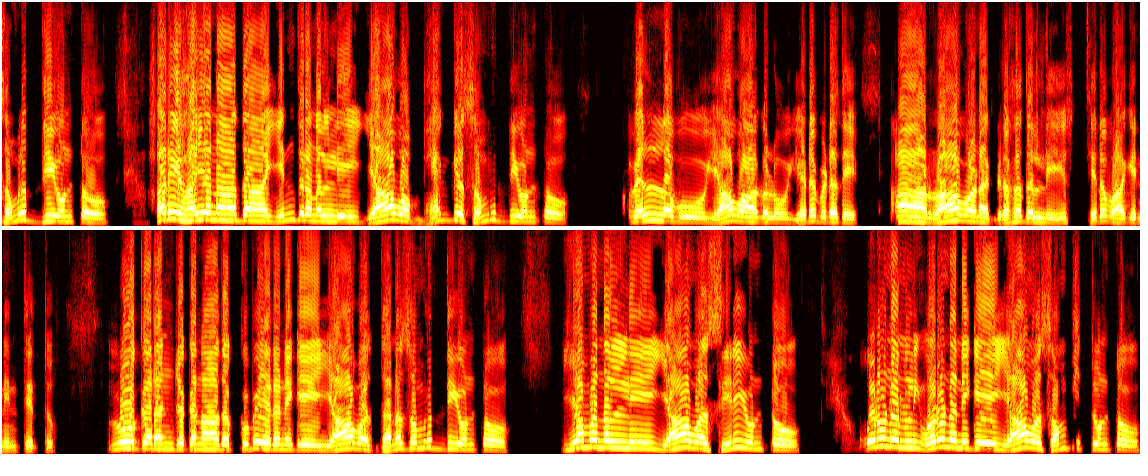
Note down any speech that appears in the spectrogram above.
ಸಮೃದ್ಧಿ ಉಂಟೋ? ಹರಿಹಯನಾದ ಇಂದ್ರನಲ್ಲಿ ಯಾವ ಭಾಗ್ಯ ಸಮೃದ್ಧಿ ಉಂಟೋ? ಅವೆಲ್ಲವೂ ಯಾವಾಗಲೂ ಎಡಬಿಡದೆ ಆ ರಾವಣ ಗ್ರಹದಲ್ಲಿ ಸ್ಥಿರವಾಗಿ ನಿಂತಿತ್ತು. ಲೋಕರಂಜಕನಾದ ಕುಬೇರನಿಗೆ ಯಾವ ಧನ ಸಮೃದ್ಧಿ ಉಂಟೋ? ಯಮನಲ್ಲಿ ಯಾವ ಸಿರಿಯುಂಟು ವರುಣನಲ್ಲಿ, ವರುಣನಿಗೆ ಯಾವ ಸಂಪತ್ತುಂಟೋ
